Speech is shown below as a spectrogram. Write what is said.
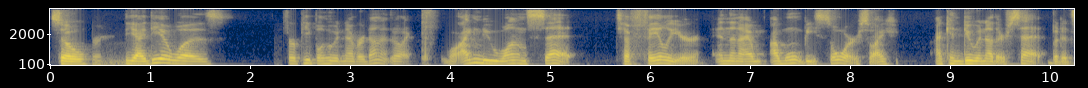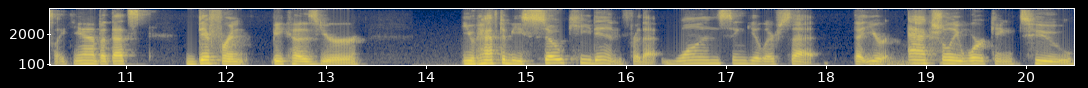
So the idea was for people who had never done it they're like well i can do one set to failure and then i, I won't be sore so i i can do another set. But it's like yeah but that's different because you're you have to be so keyed in for that one singular set that you're actually working to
